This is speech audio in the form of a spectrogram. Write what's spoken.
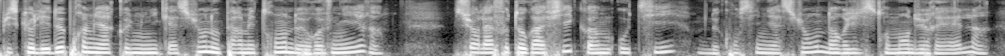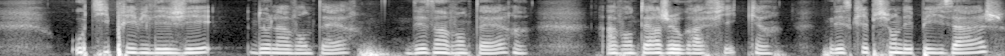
puisque les deux premières communications nous permettront de revenir sur la photographie comme outil de consignation, d'enregistrement du réel, outil privilégié de l'inventaire, des inventaires, inventaire géographique, description des paysages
